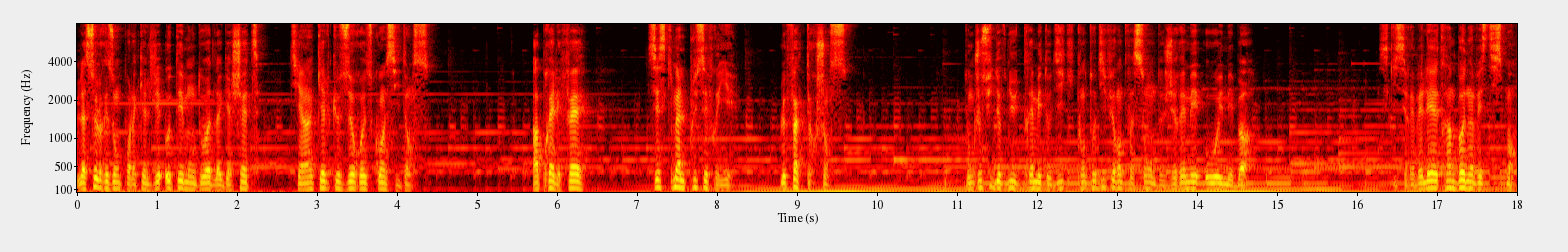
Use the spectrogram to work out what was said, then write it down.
la seule raison pour laquelle j'ai ôté mon doigt de la gâchette tient à quelques heureuses coïncidences. Après les faits, c'est ce qui m'a le plus effrayé, le facteur chance. Donc je suis devenu très méthodique quant aux différentes façons de gérer mes hauts et mes bas. Ce qui s'est révélé être un bon investissement.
